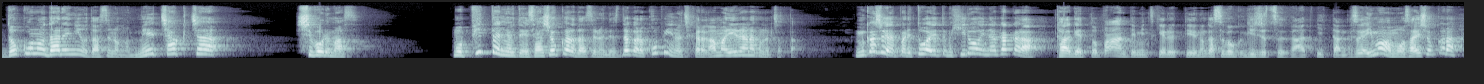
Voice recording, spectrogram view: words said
どこの誰にを出すのがめちゃくちゃ絞れます。もうぴったりの人に最初から出せるんです。だからコピーの力があまりいらなくなっちゃった。昔はやっぱりとは言っても広い中からターゲットをバーンって見つけるっていうのがすごく技術がいったんですが、今はもう最初から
